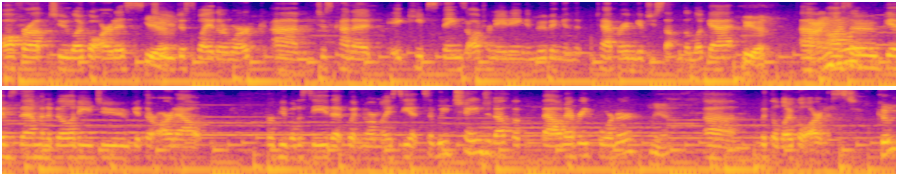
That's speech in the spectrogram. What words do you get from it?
offer up to local artists Yeah. to display their work. Um, just kind of it keeps things alternating and moving in the tap room. Gives you something to look at. Yeah, Um, enjoy also gives them an ability to get their art out for people to see that wouldn't normally see it. So we change it up about every quarter yeah, um, with the local artist. cool.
